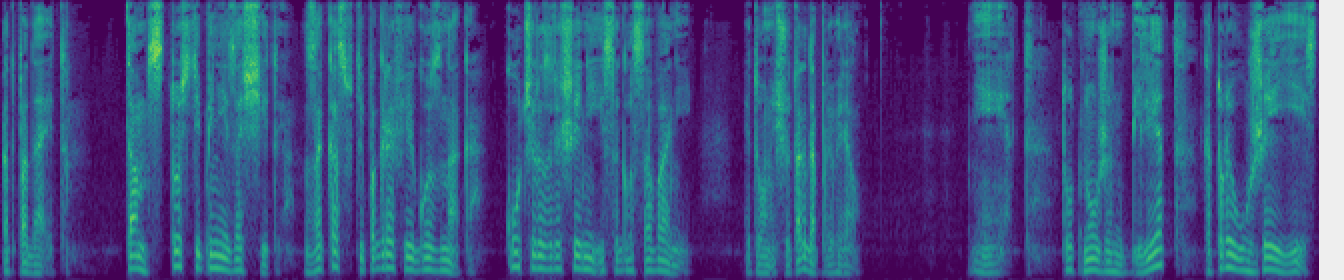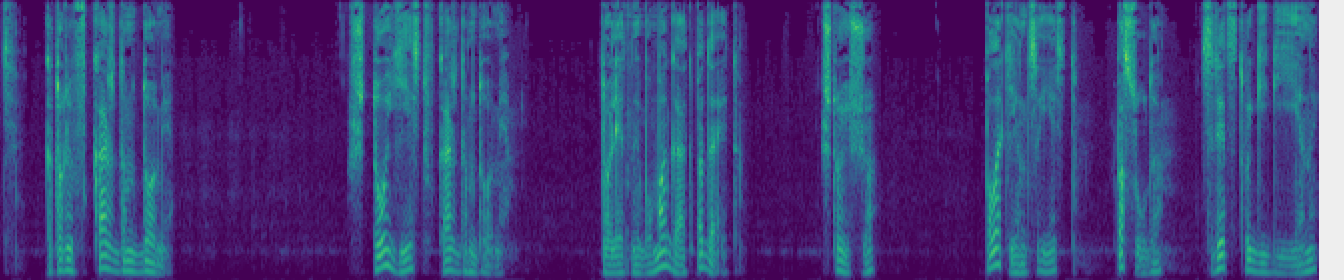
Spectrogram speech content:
отпадает. Там сто степеней защиты, заказ в типографии госзнака, куча разрешений и согласований, это он еще тогда проверял. Нет, тут нужен билет, который уже есть, который в каждом доме. Что есть в каждом доме? Туалетная бумага отпадает. Что еще? Полотенце есть, посуда, средства гигиены,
